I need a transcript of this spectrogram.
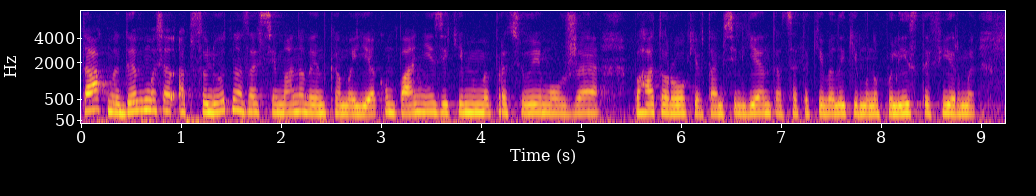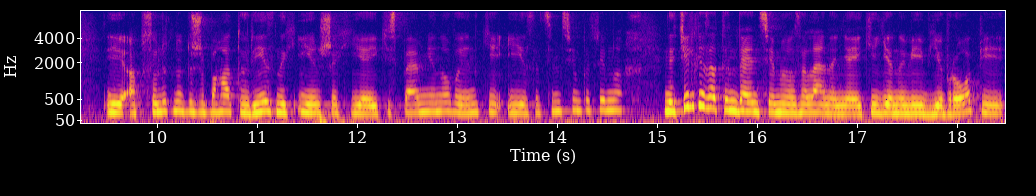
Так, ми дивимося абсолютно за всіма новинками. Є компанії, з якими ми працюємо вже багато років. Там Сільєнта, це такі великі монополісти фірми. І абсолютно дуже багато різних інших є якісь певні новинки. І за цим всім потрібно не тільки за тенденціями озеленення, які є нові в Європі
